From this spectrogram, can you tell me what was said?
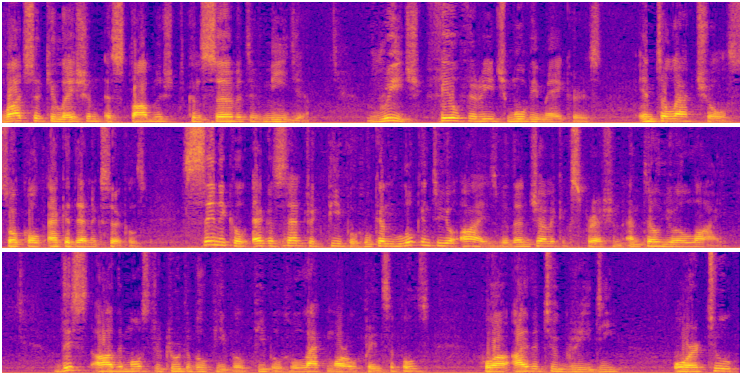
large circulation, established conservative media, rich, filthy rich movie makers, intellectuals, so-called academic circles, cynical, egocentric people who can look into your eyes with angelic expression and tell you a lie. These are the most recruitable people, people who lack moral principles, who are either too greedy or too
